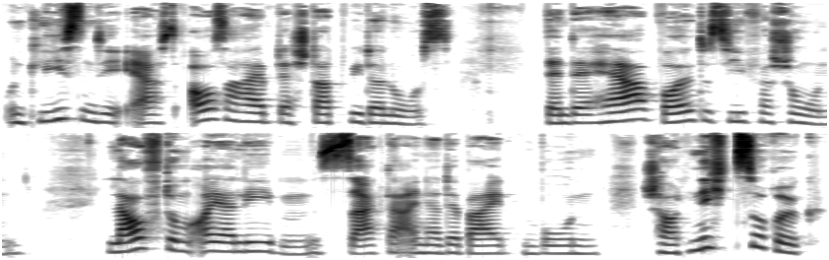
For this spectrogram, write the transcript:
und ließen sie erst außerhalb der Stadt wieder los. Denn der Herr wollte sie verschonen. Lauft um euer Leben, sagte einer der beiden Bohnen, schaut nicht zurück,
